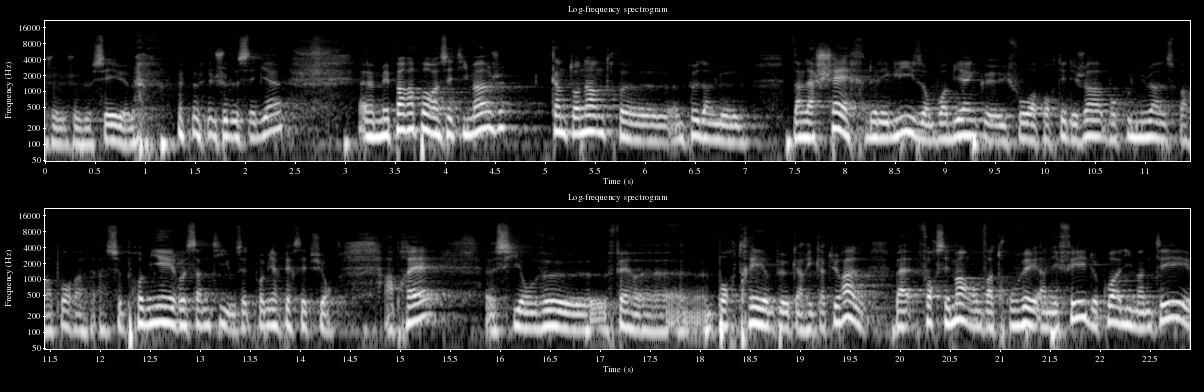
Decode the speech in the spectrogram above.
je, le sais, je le sais bien, euh, mais par rapport à cette image, quand on entre euh, un peu dans, le, dans la chair de l'Église, on voit bien qu'il faut apporter déjà beaucoup de nuances par rapport à, ce premier ressenti ou cette première perception. Après, euh, si on veut faire un portrait un peu caricatural, ben forcément on va trouver en effet de quoi alimenter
